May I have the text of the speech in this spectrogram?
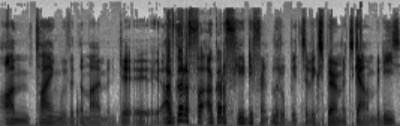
I'm playing with at the moment. Uh, I've got a I've got a few different little bits of experiments going, but he's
